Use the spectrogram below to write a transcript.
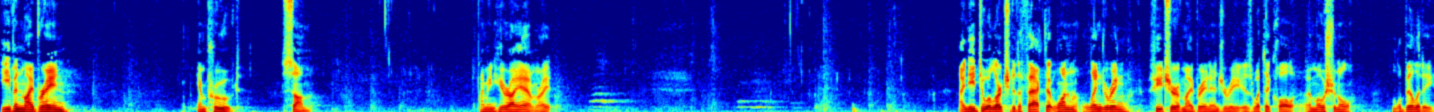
even my brain improved some. I mean, here I am, right? I need to alert you to the fact that one lingering feature of my brain injury is what they call emotional lability,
